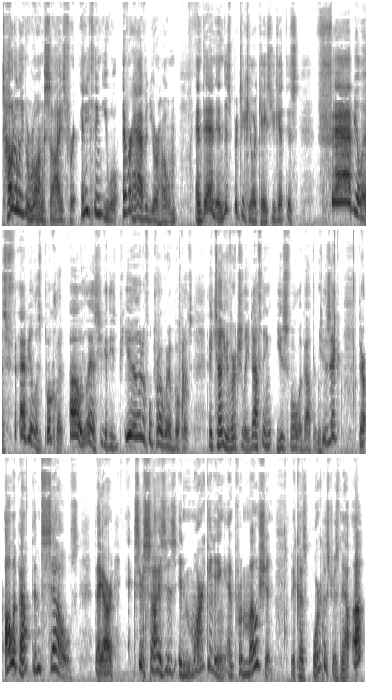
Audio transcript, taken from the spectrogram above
totally the wrong size for anything you will ever have in your home. And then in this particular case, you get this fabulous, fabulous booklet. Oh, yes, you get these beautiful program booklets. They tell you virtually nothing useful about the music. They're all about themselves. They are exercises in marketing and promotion because orchestras now, oh,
